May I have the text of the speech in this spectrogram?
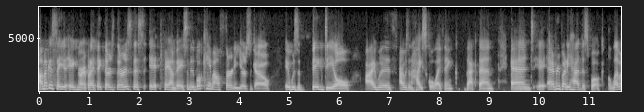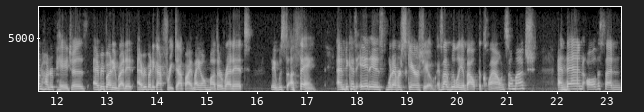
I'm not going to say ignorant, but I think there's there is this it fan base. I mean, the book came out 30 years ago. It was a big deal. I was I was in high school, I think, back then, and it, everybody had this book, 1,100 pages. Everybody read it. Everybody got freaked out by it. My own mother read it. It was a thing, and because it is whatever scares you. It's not really about the clown so much. And then all of a sudden,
